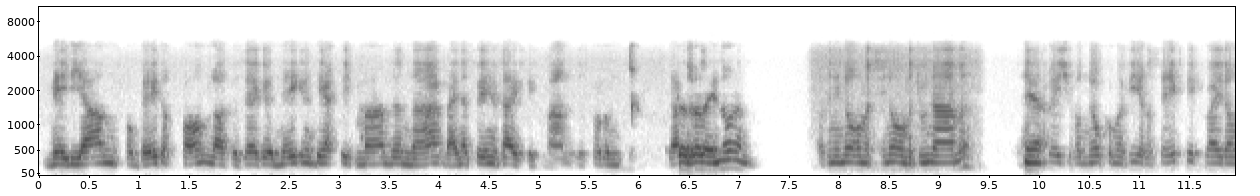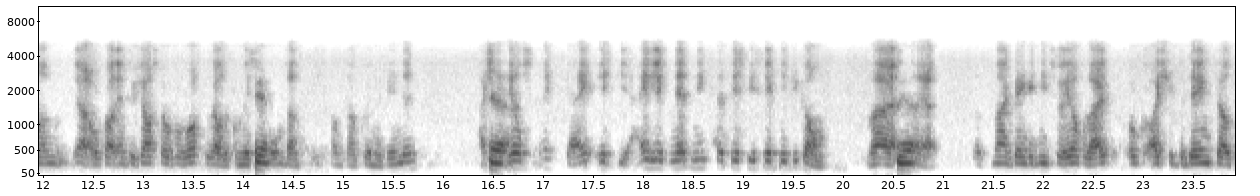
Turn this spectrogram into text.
mediaan verbeterd van, laten we zeggen, 39 maanden naar bijna 52 maanden. Dus dat is wel enorm. Dat is een enorme, enorme toename. Een ratio van 0,74, waar je dan ja, ook wel enthousiast over wordt, hoewel de commissie ja. dan iets van zou kunnen vinden. Als je heel strikt kijkt, is die eigenlijk net niet statistisch significant. Maar Nou ja, dat maakt denk ik niet zo heel veel uit. Ook als je bedenkt dat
